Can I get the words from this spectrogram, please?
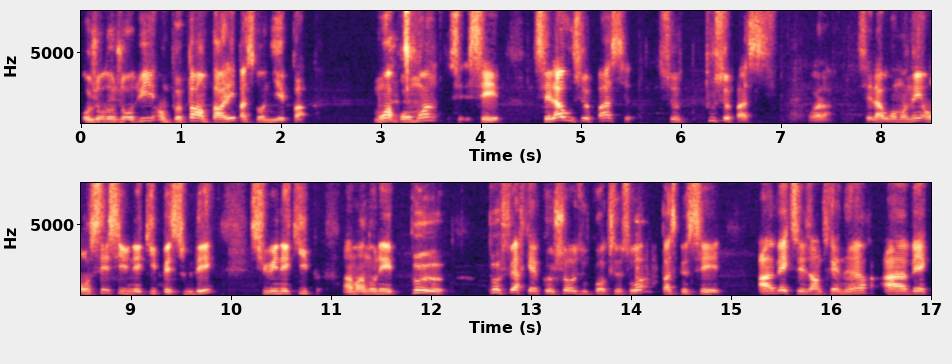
au jour d'aujourd'hui, on ne peut pas en parler parce qu'on n'y est pas. Moi, pour moi, c'est là où se passe, tout se passe. Voilà. C'est là où à un moment on sait si une équipe est soudée, si une équipe, à un moment donné, peut, peut faire quelque chose ou quoi que ce soit, parce que c'est avec ses entraîneurs, avec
